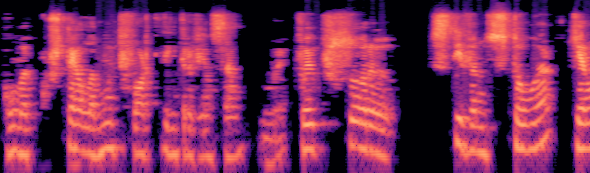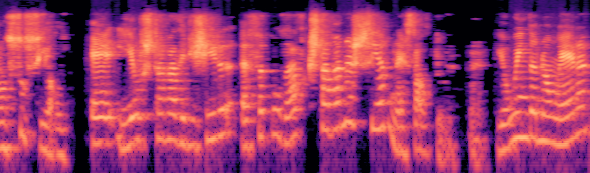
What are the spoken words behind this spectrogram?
com uma costela muito forte de intervenção, é? foi o professor Stephen Stower, que era um sociólogo. É, e ele estava a dirigir a faculdade que estava a nascer nessa altura. É? Eu ainda não era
